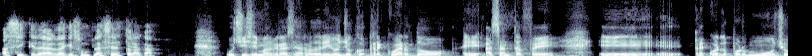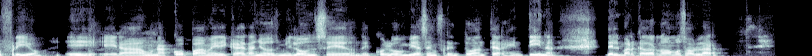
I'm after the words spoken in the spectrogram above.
así que la verdad que es un placer estar acá. Muchísimas gracias, Rodrigo. Yo recuerdo eh, a Santa Fe, eh, recuerdo por mucho frío. era una Copa América del año 2011 donde Colombia se enfrentó ante Argentina. Del marcador no vamos a hablar,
